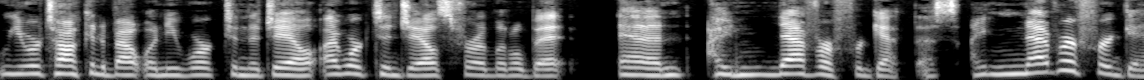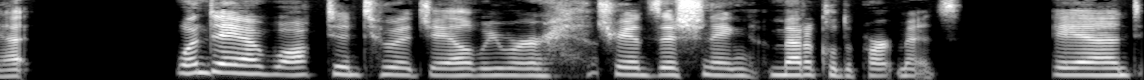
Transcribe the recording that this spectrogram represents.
You were talking about when you worked in the jail. I worked in jails for a little bit and I never forget this. I never forget. One day I walked into a jail. We were transitioning medical departments and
